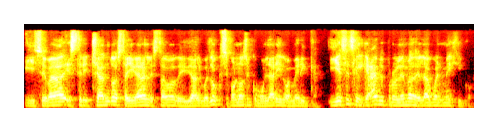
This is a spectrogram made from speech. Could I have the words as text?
y se va estrechando hasta llegar al estado de Hidalgo. Es lo que se conoce como el árido América. Y ese es el grave problema del agua en México.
